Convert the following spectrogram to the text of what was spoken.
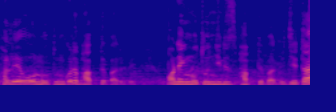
ফলে ও নতুন করে ভাবতে পারবে। অনেক নতুন জিনিস ভাবতে পারবে, যেটা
